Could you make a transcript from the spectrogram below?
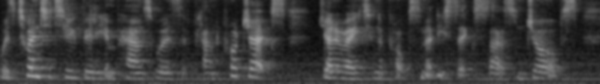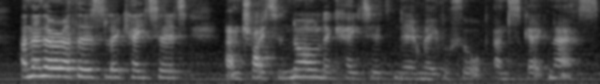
with 22 billion pounds worth of planned projects, generating approximately 6,000 jobs. And then there are others located, um, Triton Knoll, located near Mablethorpe and Skegness.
